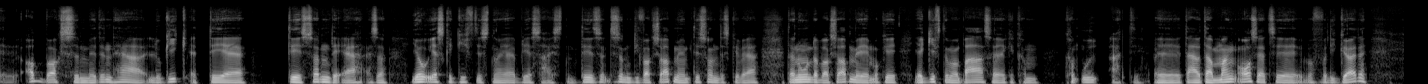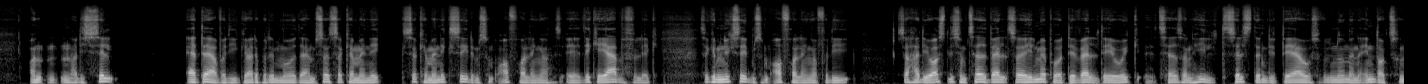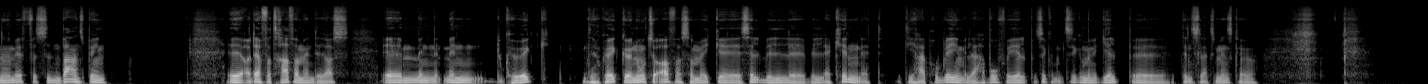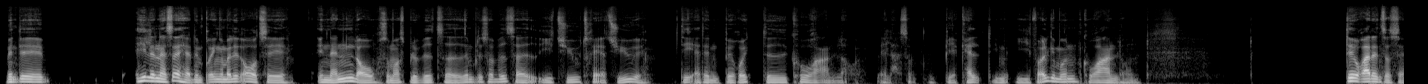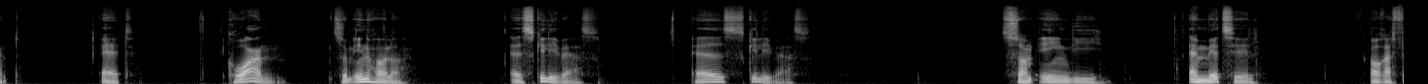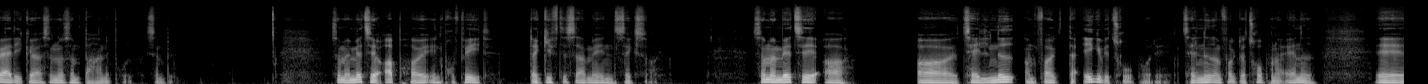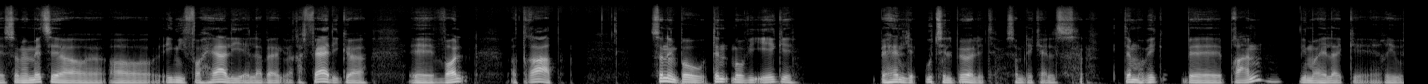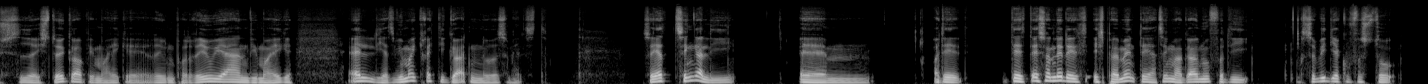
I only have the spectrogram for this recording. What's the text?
øh, opvokset med den her logik, at det er, det er sådan, det er. Altså, jo, jeg skal giftes, når jeg bliver 16. Det er, det er sådan, de vokser op med, det er sådan, det skal være. Der er nogen, der vokser op med, okay, jeg gifter mig bare, så jeg kan komme, komme ud -agtigt. Øh, der, er, der er mange årsager til, hvorfor de gør det. Og når de selv er der, hvor de gør det på den måde, der, så, så, kan man ikke, så kan man ikke se dem som ofre længere. Øh, det kan jeg i hvert fald ikke. Så kan man ikke se dem som ofre længere, fordi så har de jo også ligesom taget valg, så er jeg helt med på, at det valg, det er jo ikke taget sådan helt selvstændigt. Det er jo selvfølgelig noget, man er indoktrineret med for siden barns ben øh, og derfor træffer man det også. Øh, men, men du kan jo ikke du kan ikke gøre nogen til offer, som ikke øh, selv vil, øh, vil erkende, at de har et problem eller har brug for hjælp. Så kan, så kan man ikke hjælpe øh, den slags mennesker. Jo. Men det, hele den her sag her, den bringer mig lidt over til en anden lov, som også blev vedtaget. Den blev så vedtaget i 2023. Det er den berygtede Koranlov, eller som den bliver kaldt i, i folkemunden, Koranloven. Det er jo ret interessant, at Koranen som indeholder adskillige vers, adskillige vers, som egentlig er med til at retfærdiggøre sådan noget som barnebrud, for eksempel. Som er med til at ophøje en profet, der gifter sig med en seksårig. Som er med til at, at tale ned om folk, der ikke vil tro på det. Tale ned om folk, der tror på noget andet. Øh, som er med til at, at egentlig forhærlige eller retfærdiggøre øh, vold, og drab. Sådan en bog, den må vi ikke behandle utilbørligt, som det kaldes. Den må vi ikke brænde. Vi må heller ikke øh, rive sider i stykker. Vi må ikke øh, rive den på et rivejern. Vi må ikke alle de altså, vi må ikke rigtig gøre den noget som helst. Så jeg tænker lige, øhm, og det, det, det er sådan lidt et eksperiment, det jeg har tænkt mig at gøre nu, fordi så vidt jeg kunne forstå,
